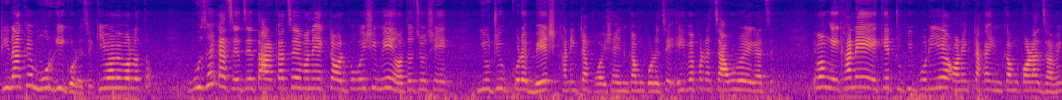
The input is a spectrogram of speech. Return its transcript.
টিনাকে মুরগি করেছে। কীভাবে বলো তো বুঝে গেছে যে তার কাছে মানে একটা অল্প বয়সী মেয়ে, অথচ সে ইউটিউব করে বেশ খানিকটা পয়সা ইনকাম করেছে। এই ব্যাপারটা চাউর হয়ে গেছে। এবং এখানে একে টুপি পরিয়ে অনেক টাকা ইনকাম করা যাবে।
